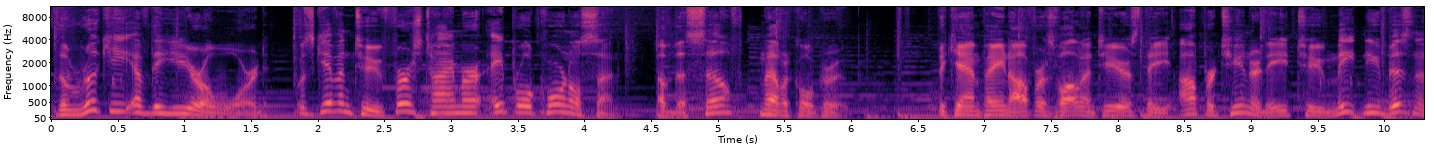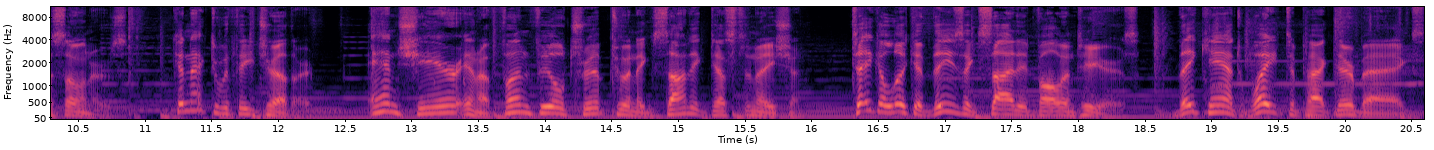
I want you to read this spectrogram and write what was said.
The Rookie of the Year award was given to first timer April Cornelson of the Self Medical Group. The campaign offers volunteers the opportunity to meet new business owners, connect with each other, and share in a fun filled trip to an exotic destination. Take a look at these excited volunteers. They can't wait to pack their bags.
